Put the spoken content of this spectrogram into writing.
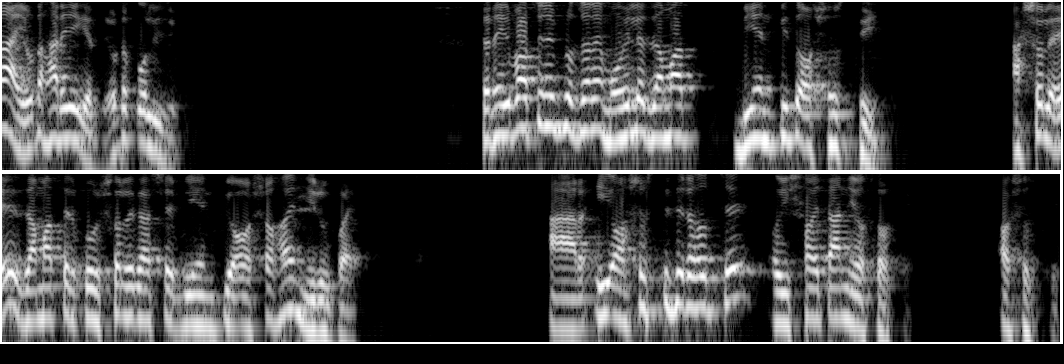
নাই, ওটা হারিয়ে গেছে, ওটা কলিযুগ। তা নির্বাচনী প্রচারে মহিলা জামাত বিএনপি তো অস্বস্তি। আসলে জামাতের কৌশলের কাছে বিএনপি অসহায়, নিরুপায়। আর এই অস্বস্তিটা হচ্ছে ওই শয়তানি অস্বস্তি অস্বস্তি।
